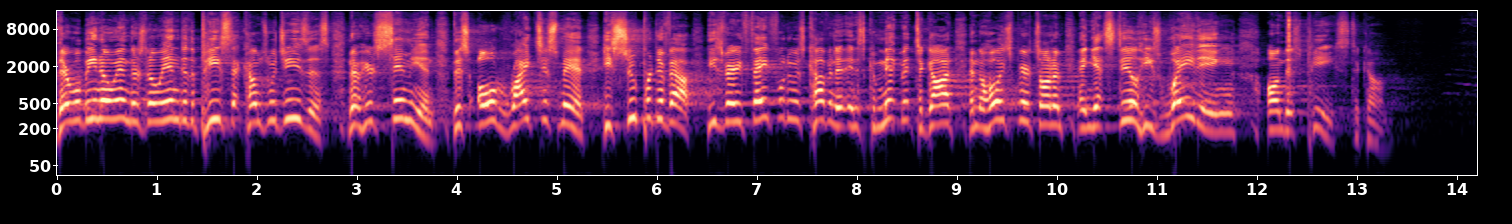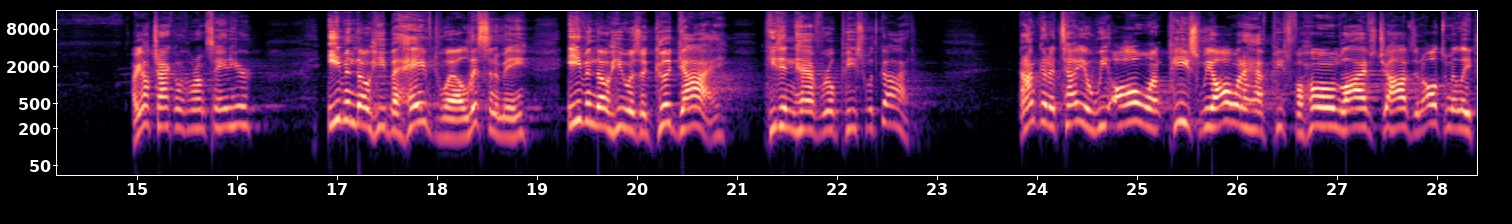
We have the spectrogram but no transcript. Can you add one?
There will be no end. There's no end to the peace that comes with Jesus. Now, here's Simeon, this old righteous man. He's super devout. He's very faithful to his covenant and his commitment to God, and the Holy Spirit's on him, and yet still he's waiting on this peace to come. Are y'all tracking with what I'm saying here? Even though he behaved well, listen to me, even though he was a good guy, he didn't have real peace with God. And I'm going to tell you, we all want peace. We all want to have peaceful home, lives, jobs, and ultimately,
